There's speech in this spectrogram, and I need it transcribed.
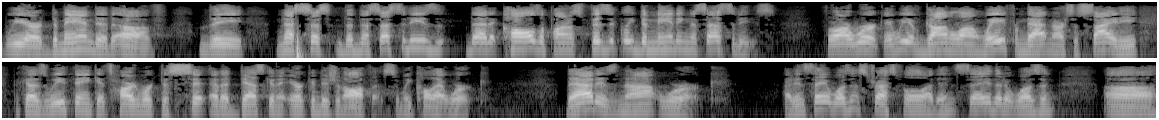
we are demanded of, the, necess- the necessities that it calls upon us, physically demanding necessities for our work. And we have gone a long way from that in our society because we think it's hard work to sit at a desk in an air conditioned office, and we call that work. That is not work. I didn't say it wasn't stressful. I didn't say that it wasn't, uh,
